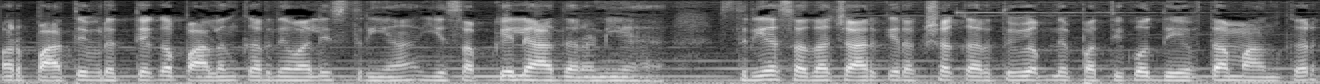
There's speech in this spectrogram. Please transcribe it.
और पातिवृत्य का पालन करने वाली स्त्रियाँ, ये सबके लिए आदरणीय है। स्त्रियाँ सदाचार की रक्षा करते हुए अपने पति को देवता मानकर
